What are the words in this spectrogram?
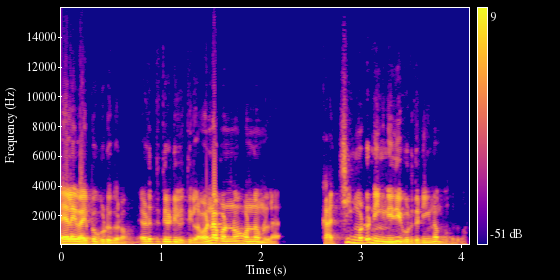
வேலை வாய்ப்பு கொடுக்குறோம். எடுத்து திருடி வித்துக்கலாம். என்ன பண்ணோம் ஒன்றும் இல்லை. கட்சிக்கு மட்டும் நீங்கள் நிதி கொடுத்துட்டீங்கன்னா போதும்.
